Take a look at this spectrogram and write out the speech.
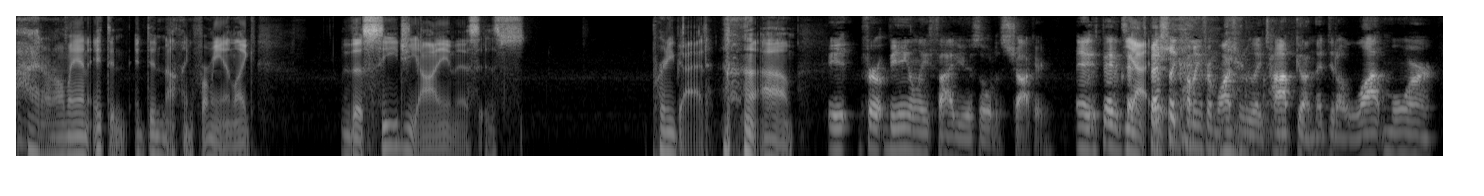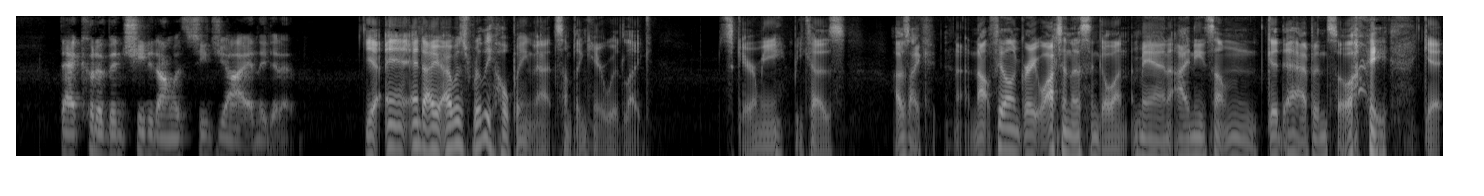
i don't know man it didn't it did nothing for me and like the cgi in this is pretty bad um it for being only five years old is shocking. And it's- it's- Yeah, especially it- coming from watching like Top Gun, that did a lot more that could have been cheated on with CGI, and they didn't. yeah and, and i i was really hoping that something here would like scare me because i was like not feeling great watching this and going man i need something good to happen. So i get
